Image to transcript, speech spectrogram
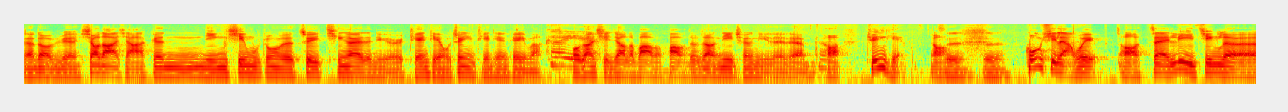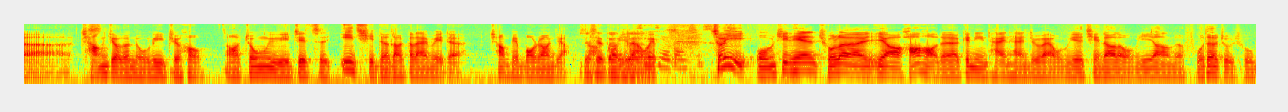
来到里面，肖大侠跟您心目中的最亲爱的女儿甜甜，我尊敬甜甜可以吗？可以。我刚请教了爸爸，爸爸都知道昵称你的啊，君甜啊。是是。恭喜两位啊，在历经了长久的努力之后啊，终于这次一起得到格莱美的唱片包装奖。谢谢恭喜两位。所以，我们今天除了要好好的跟您谈一谈之外，我们也请到了我们一样的福特主厨。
